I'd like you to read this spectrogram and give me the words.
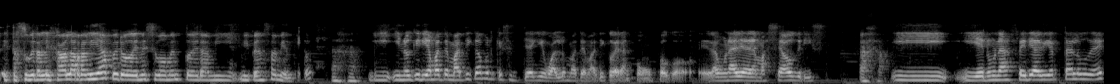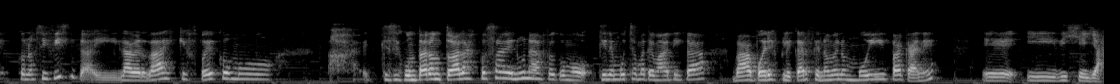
está súper alejado de la realidad, pero en ese momento era mi, mi pensamiento. Y, y, no quería matemática porque sentía que igual los matemáticos eran como un poco, era un área demasiado gris. Y, y, en una feria abierta de la UDEC conocí física y la verdad es que fue como ah, que se juntaron todas las cosas en una, fue como, tiene mucha matemática, va a poder explicar fenómenos muy bacanes eh, y dije, ya,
